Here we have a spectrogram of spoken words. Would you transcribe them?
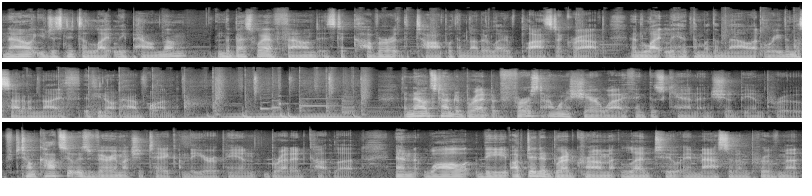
Now you just need to lightly pound them. And the best way I've found is to cover the top with another layer of plastic wrap and lightly hit them with a mallet or even the side of a knife if you don't have one. And now it's time to bread, but first I want to share why I think this can and should be improved. Tonkatsu is very much a take on the European breaded cutlet. And while the updated breadcrumb led to a massive improvement,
